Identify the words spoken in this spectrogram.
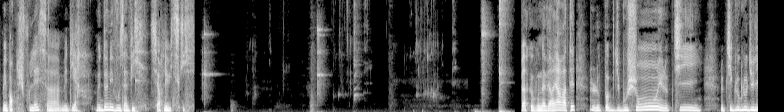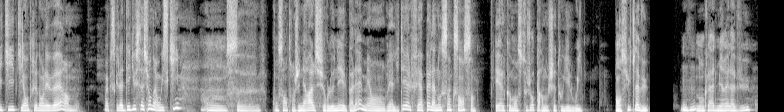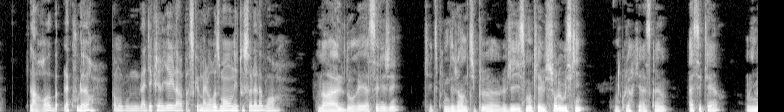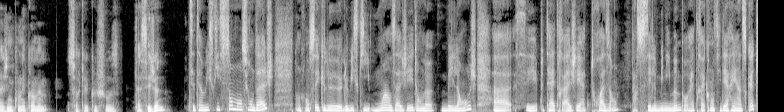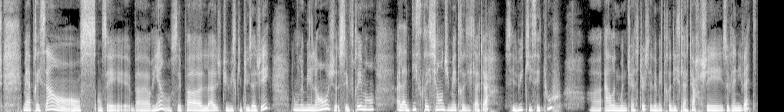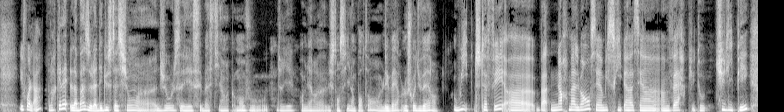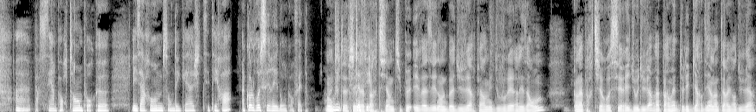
Mais bon, je vous laisse euh, me dire, me donner vos avis sur le whisky. J'espère que vous n'avez rien raté. Le pop du bouchon et le petit, le petit glouglou du liquide qui est entré dans les verres. Ouais, parce que la dégustation d'un whisky, on se concentre en général sur le nez et le palais, mais en réalité, elle fait appel à nos cinq sens. Et elle commence toujours par nous chatouiller l'ouïe. Ensuite, la vue. Mm-hmm. Donc là, admirez la vue, la robe, la couleur. Comment vous nous la décririez là? Parce que malheureusement, on est tout seul à la voir. On a un hal doré assez léger, qui exprime déjà un petit peu euh, le vieillissement qu'il y a eu sur le whisky. Une couleur qui reste quand même assez claire. On imagine qu'on est quand même sur quelque chose d'assez jeune. C'est un whisky sans mention d'âge, donc on sait que le, le, whisky moins âgé dans le mélange, euh, c'est peut-être âgé à trois ans, parce que c'est le minimum pour être considéré un scotch. Mais après ça, on, on, sait bah, rien, on sait pas l'âge du whisky plus âgé. Dans le mélange, c'est vraiment à la discrétion du maître distillateur. C'est lui qui sait tout. Euh, Alan Winchester, c'est le maître distillateur chez The Glenlivet. Et voilà. Alors, quelle est la base de la dégustation, euh, Jules et Sébastien? Comment vous diriez Premier euh, ustensile important, les verres, le choix du verre? Oui, tout à fait. Euh, bah, normalement, c'est un whisky, euh, c'est un, un, verre plutôt tulipé, euh, parce que c'est important pour que les arômes s'en dégagent, etc. Un col resserré, donc, en fait. oui, tout à fait. la partie un petit peu évasée dans le bas du verre permet d'ouvrir les arômes, quand la partie resserrée du haut du verre va permettre de les garder à l'intérieur du verre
